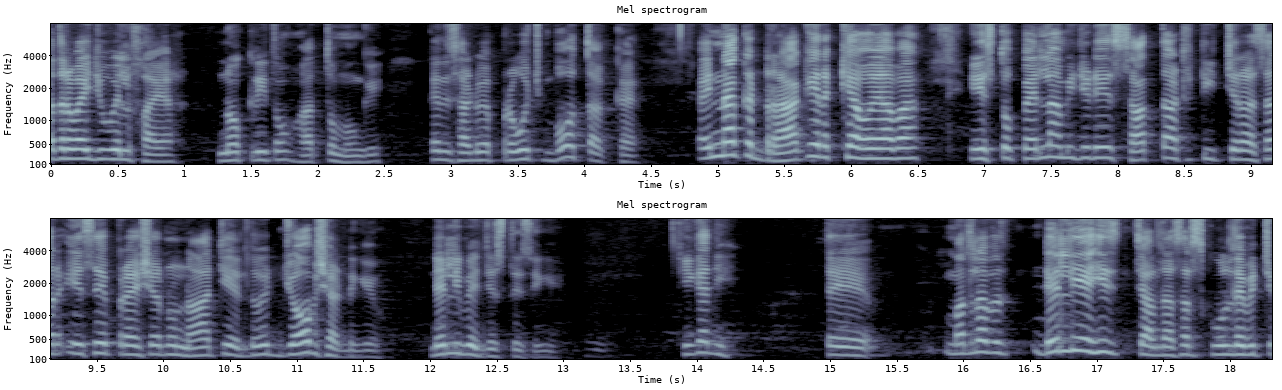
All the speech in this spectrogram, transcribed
ਅਦਰਵਾਈਜ਼ ਯੂ ਵਿਲ ਫਾਇਰ ਨੌਕਰੀ ਤੋਂ ਹੱਥ ਧੋਵੋਗੇ। ਕਹਿੰਦੇ, ਸਾਡੇ ਅਪਰੋਚ ਬਹੁਤ ਤੱਕ ਹੈ। ਇੰਨਾ ਕੁ ਡਰਾ ਕੇ ਰੱਖਿਆ ਹੋਇਆ ਵਾ। ਇਸ ਤੋਂ ਪਹਿਲਾਂ ਵੀ ਜਿਹੜੇ 7-8 ਟੀਚਰ ਆ ਸਰ, ਇਸੇ ਪ੍ਰੈਸ਼ਰ ਨੂੰ ਨਾ ਝੇਲਦੇ ਹੋਏ ਜੌਬ ਛੱਡ ਗਏ। ਡੇਲੀ ਬੇਸਿਸ ਤੇ ਸੀਗੇ। ਠੀਕ ਹੈ ਜੀ? ਤੇ ਮਤਲਬ ਡੇਲੀ ਇਹੀ ਚੱਲਦਾ ਸਰ ਸਕੂਲ ਦੇ ਵਿੱਚ।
